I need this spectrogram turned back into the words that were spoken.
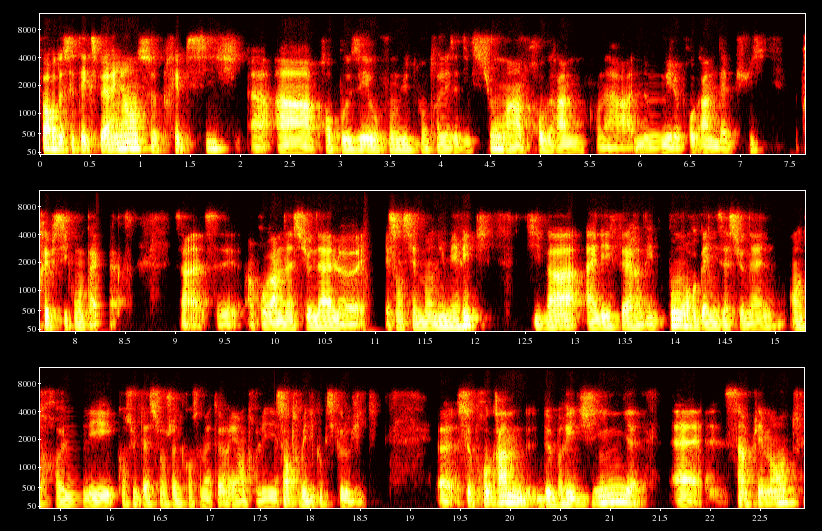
Fort de cette expérience, Prepsi a, proposé au Fonds de lutte contre les addictions un programme qu'on a nommé le programme d'appui Prepsi Contact. C'est un programme national euh, essentiellement numérique qui va aller faire des ponts organisationnels entre les consultations jeunes consommateurs et entre les centres médico-psychologiques. Euh, ce programme de bridging euh, s'implémente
